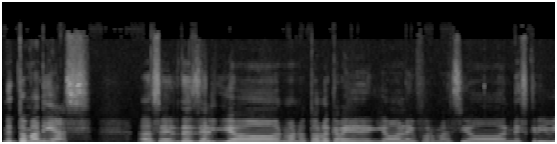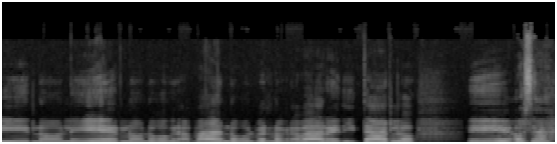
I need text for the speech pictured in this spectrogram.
Me toma días hacer desde el guion, bueno, todo lo que va en el guion, la información, escribirlo, leerlo, luego grabarlo, volverlo a grabar, editarlo, eh, o sea,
